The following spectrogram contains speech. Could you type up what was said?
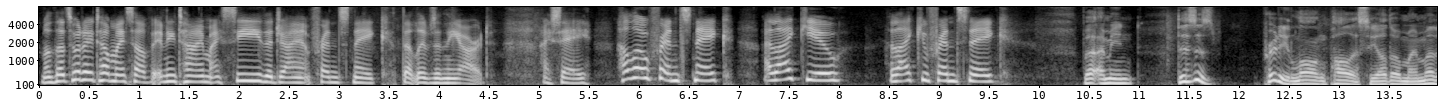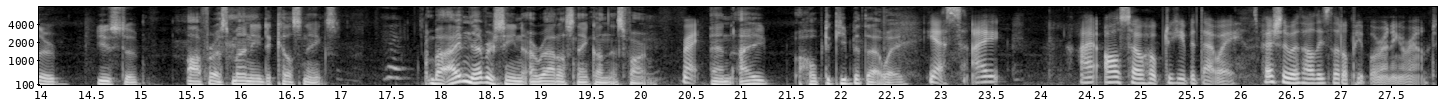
Well, that's what I tell myself anytime I see the giant friend snake that lives in the yard. I say, Hello, friend snake. I like you. I like you, friend snake. But I mean, this is pretty long policy. Although my mother used to offer us money to kill snakes, but I've never seen a rattlesnake on this farm, Right. and I hope to keep it that way. Yes, I I also hope to keep it that way, especially with all these little people running around.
